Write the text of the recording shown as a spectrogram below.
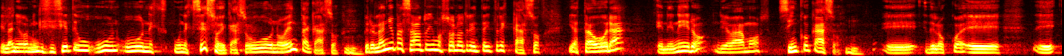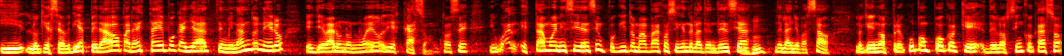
el año 2017 hubo, un, un, exceso de casos, hubo 90 casos, mm. pero el año pasado tuvimos solo 33 casos y hasta ahora, en enero, llevamos 5 casos, mm. de los cuales eh, y lo que se habría esperado para esta época, ya terminando enero, es llevar unos 9 o 10 casos. Entonces, igual estamos en incidencia un poquito más bajo, siguiendo la tendencia del año pasado. Lo que nos preocupa un poco es que de los 5 casos,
